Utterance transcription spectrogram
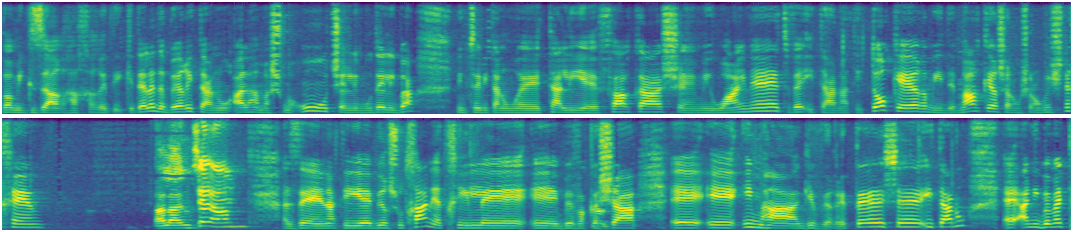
במגזר החרדי. כדי לדבר איתנו על המשמעות של לימודי ליבה, נמצאים איתנו uh, טלי uh, פרקש uh, מ-ynet, ואיתה נתי טוקר מדה-מרקר. שלום, שלום לשניכם. אהלן. שלום. אז נתי, ברשותך, אני אתחיל בבקשה עם הגברת שאיתנו. אני באמת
